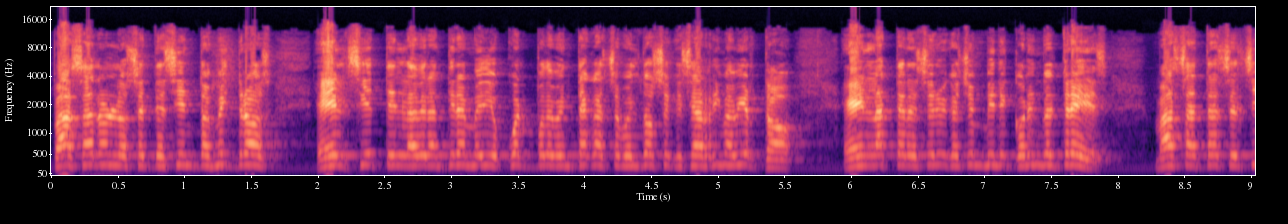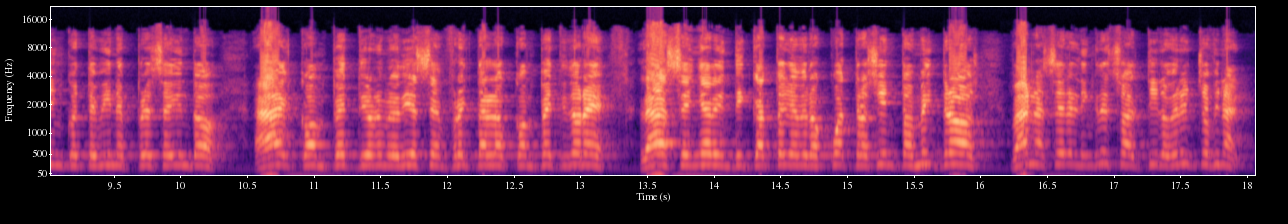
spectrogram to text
Pasaron los 700 metros, el 7 en la delantera, medio cuerpo de ventaja sobre el 12 que se arriba abierto. En la tercera ubicación viene corriendo el 3. Más atrás el 5, este viene expresa yendo al competidor número 10. Se enfrentan los competidores. La señal indicatoria de los 400 metros. Van a hacer el ingreso al tiro derecho final.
